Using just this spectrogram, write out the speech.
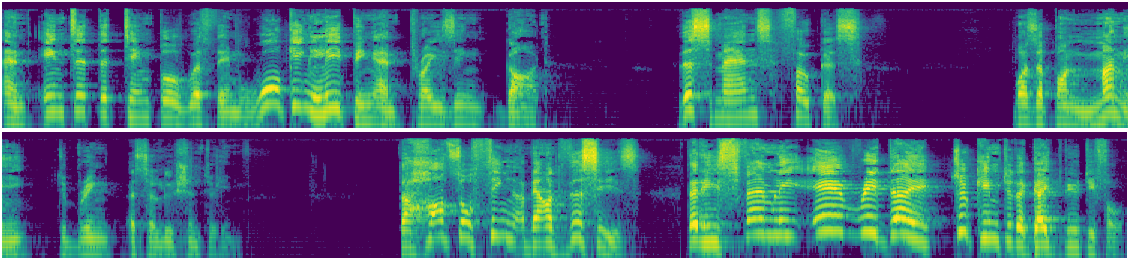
and entered the temple with them, walking, leaping, and praising God. This man's focus was upon money to bring a solution to him. The heartful thing about this is that his family every day took him to the Gate Beautiful.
